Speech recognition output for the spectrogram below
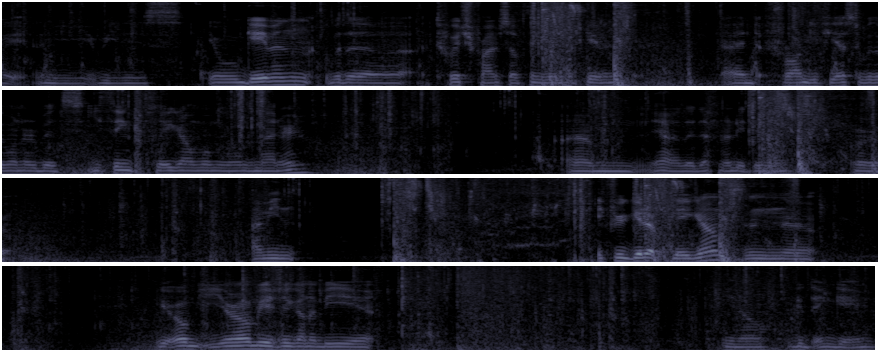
wait, let me. Yo, Gavin with a Twitch Prime sub. Thank you Gavin. And Froggy Fiesta with 100 bits. You think playground women ones matter? Um, yeah, they definitely do. Or, I mean, if you're good at playgrounds, then uh, you're ob you're obviously gonna be, uh, you know, good in game.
